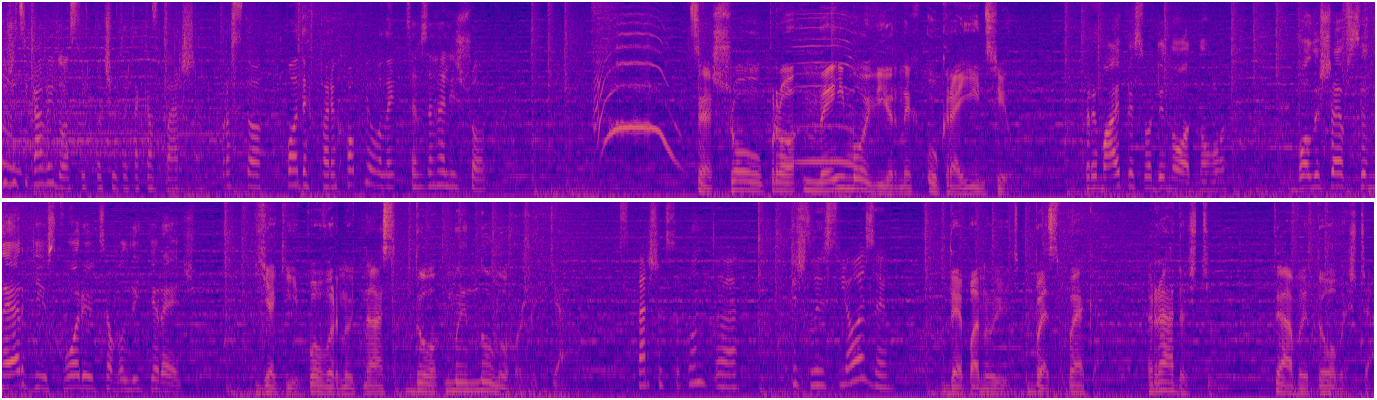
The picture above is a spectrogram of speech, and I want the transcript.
Дуже цікавий досвід почути таке вперше. Просто подих перехоплювали. Це взагалі шок. Це шоу про неймовірних українців. Тримайтесь один одного, бо лише в синергії створюються великі речі. які повернуть нас до минулого життя, З перших секунд е, пішли сльози. де панують безпека, радощі та видовища,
